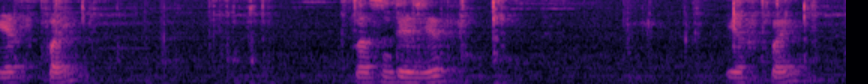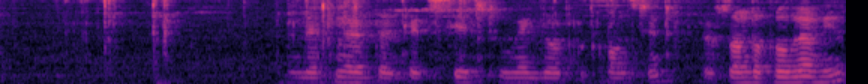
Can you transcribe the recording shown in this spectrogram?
F pi percentage f f pi. And let me add the getch to make the output constant. Let's run the program here.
